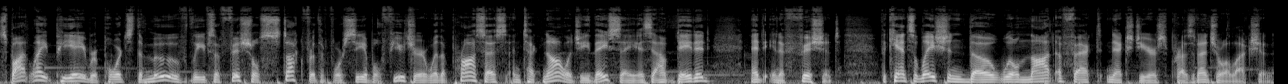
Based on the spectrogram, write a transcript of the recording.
Spotlight PA reports the move leaves officials stuck for the foreseeable future with a process and technology they say is outdated and inefficient. The cancellation, though, will not affect next year's presidential election.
